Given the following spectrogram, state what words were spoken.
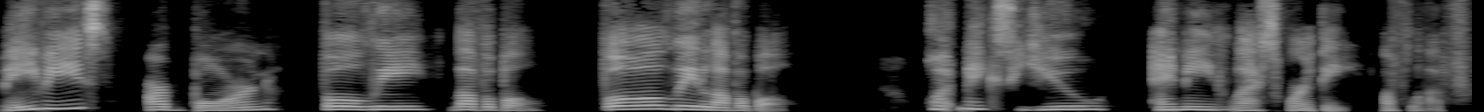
Babies are born fully lovable, fully lovable. What makes you any less worthy of love?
